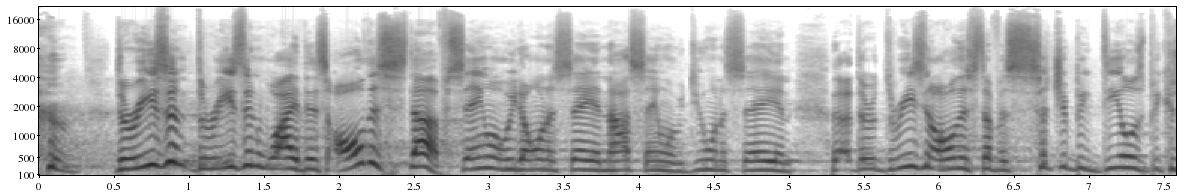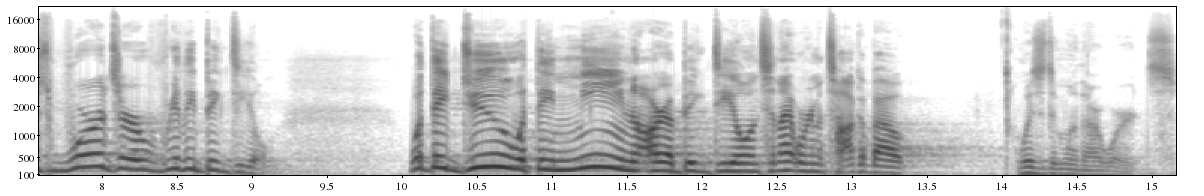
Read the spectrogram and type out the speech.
the reason the reason why this all this stuff, saying what we don't want to say and not saying what we do want to say, and the, the reason all this stuff is such a big deal is because words are a really big deal. What they do, what they mean are a big deal. And tonight we're going to talk about wisdom with our words.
